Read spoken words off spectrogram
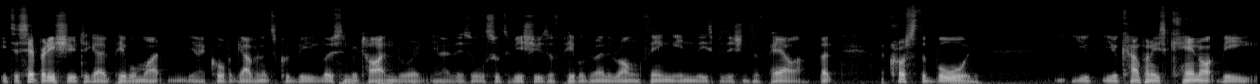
it's a separate issue to go. People might, you know, corporate governance could be loosened or tightened, or you know, there's all sorts of issues of people doing the wrong thing in these positions of power. But across the board, you, your companies cannot be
